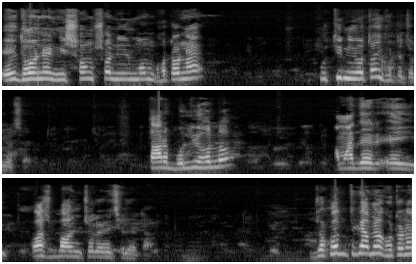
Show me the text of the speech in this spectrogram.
এই ধরনের নৃশংস, নির্মম ঘটনা প্রতিনিয়তই ঘটে চলেছে। তার বলি হলো আমাদের এই কসবা অঞ্চলের ছেলেটা। যখন থেকে আমরা ঘটনা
